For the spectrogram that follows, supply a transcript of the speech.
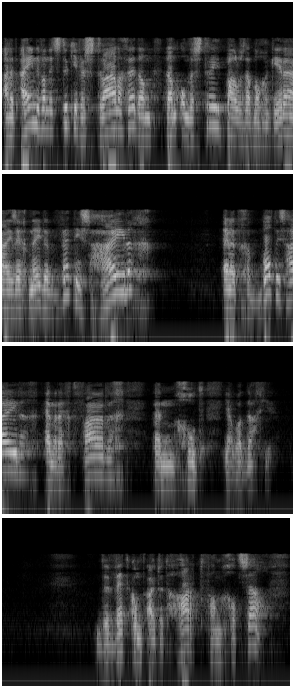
aan het einde van dit stukje, vers 12, hè, dan, dan onderstreept Paulus dat nog een keer. Hij zegt, nee, de wet is heilig. En het gebod is heilig en rechtvaardig en goed. Ja, wat dacht je? De wet komt uit het hart van God zelf.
